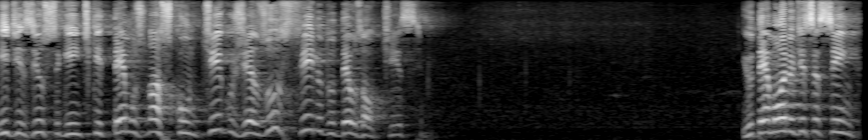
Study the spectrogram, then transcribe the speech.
e diziam o seguinte: que temos nós contigo, Jesus, filho do Deus Altíssimo. E o demônio disse assim:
